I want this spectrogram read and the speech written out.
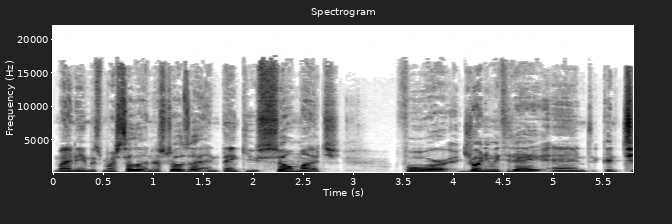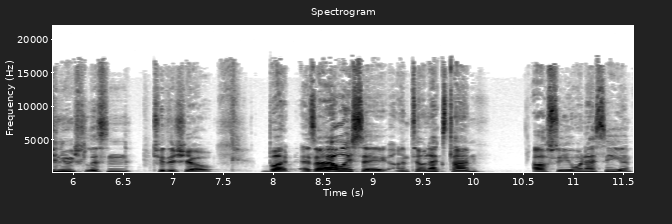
My name is Marcelo Nostroza, and thank you so much for joining me today and continuing to listen to the show. But as I always say, until next time, I'll see you when I see you.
